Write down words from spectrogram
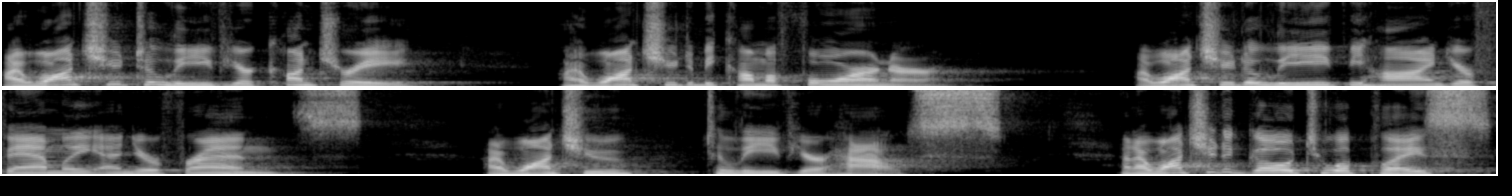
I want you to leave your country I want you to become a foreigner. I want you to leave behind your family and your friends. I want you to leave your house. And I want you to go to a place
